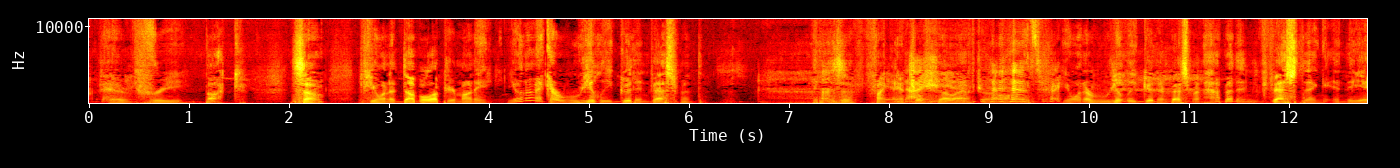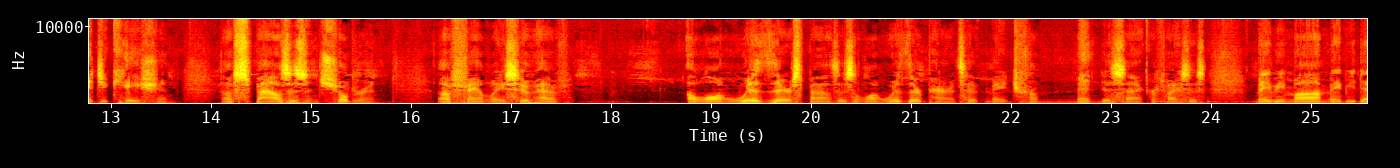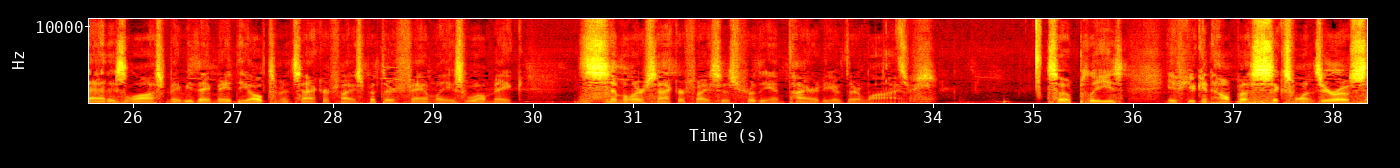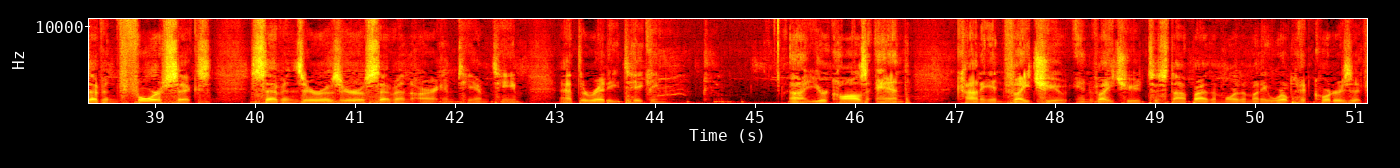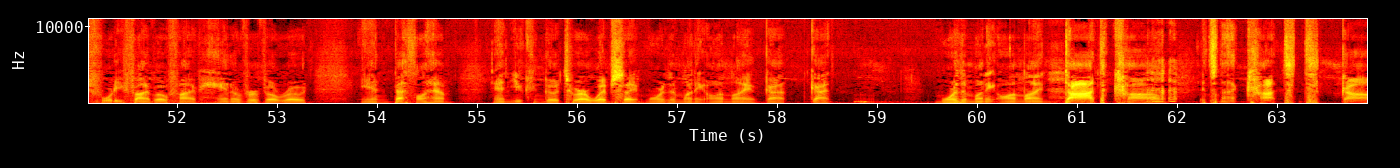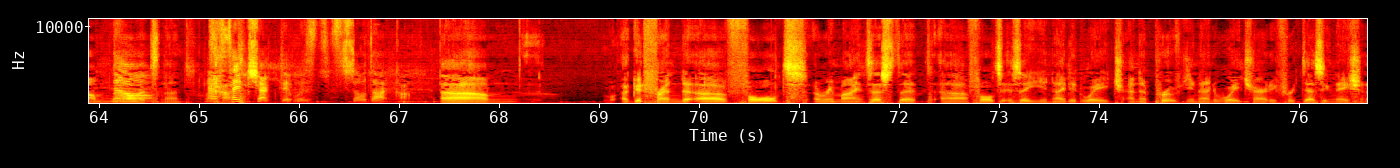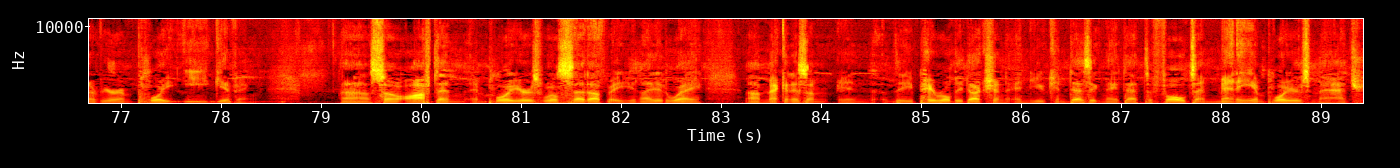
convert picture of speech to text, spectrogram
Very every nice. buck. So, if you want to double up your money, you want to make a really good investment. It is a financial yeah, show after all. right. You want a really good investment. How about investing in the education of spouses and children of families who have, along with their spouses, along with their parents, have made tremendous tremendous sacrifices. Maybe mom, maybe dad is lost. Maybe they made the ultimate sacrifice, but their families will make similar sacrifices for the entirety of their lives. Right. So please, if you can help us, 610-746-7007, our MTM team at the ready taking uh, your calls and Connie invites you, invites you to stop by the More Than Money World headquarters at 4505 Hanoverville Road in Bethlehem. And you can go to our website, More Than Money Online, got, got morethanmoneyonline.com. it's not .com. No, No. it's not. Last cot. I checked, it was still dot com. Um, a good friend of Folds reminds us that uh, Folds is a United Way, ch- an approved United Way charity for designation of your employee giving. Uh, so often employers will set up a United Way uh, mechanism in the payroll deduction, and you can designate that to Folds, and many employers match.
